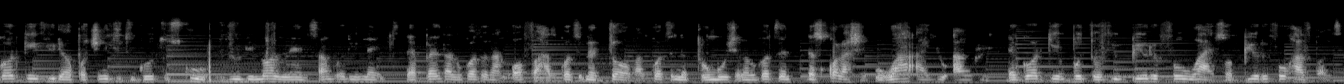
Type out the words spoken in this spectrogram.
God gave you the opportunity to go to school. You did not learn. Somebody learned. The person has gotten an offer, has gotten a job, has gotten a promotion, has gotten the scholarship. Why are you angry? That God gave both of you beautiful wives or beautiful husbands.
